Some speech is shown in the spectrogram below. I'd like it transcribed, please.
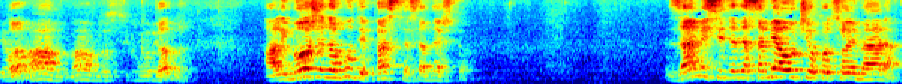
ja Dobro. znam, znam da si govori. Dobro. Ali može da bude, pasite sad nešto. Zamislite da sam ja učio kod Sulemana.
